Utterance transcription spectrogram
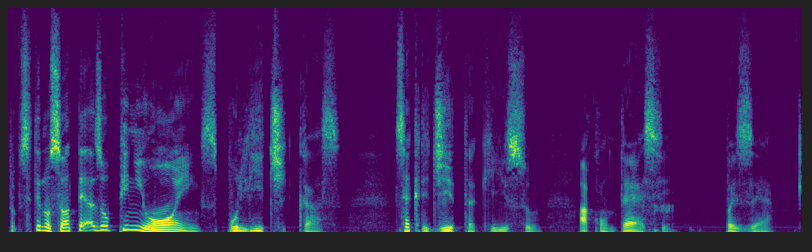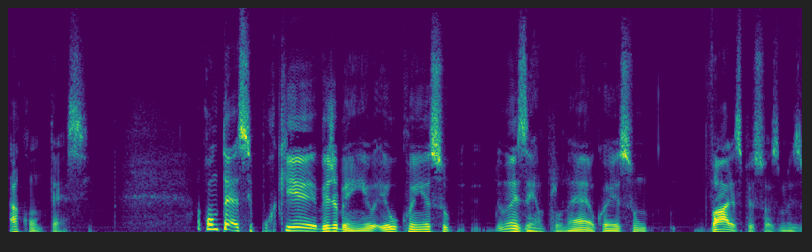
Para você ter noção, até as opiniões políticas. Você acredita que isso acontece? Pois é, acontece. Acontece porque, veja bem, eu, eu conheço um exemplo, né? Eu conheço um, várias pessoas, mas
